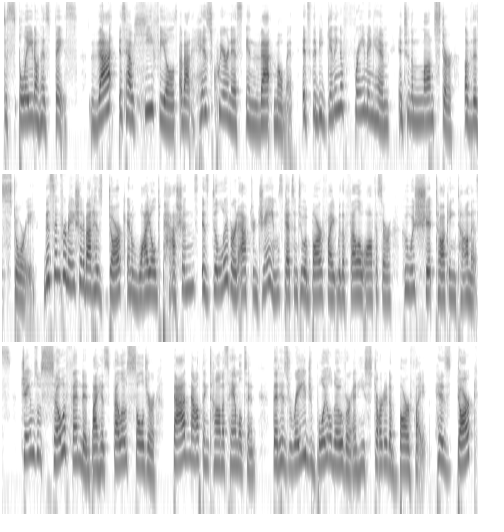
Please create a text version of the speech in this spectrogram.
displayed on his face. That is how he feels about his queerness in that moment. It's the beginning of framing him into the monster of this story. This information about his dark and wild passions is delivered after James gets into a bar fight with a fellow officer who was shit talking Thomas. James was so offended by his fellow soldier bad mouthing Thomas Hamilton that his rage boiled over and he started a bar fight. His dark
